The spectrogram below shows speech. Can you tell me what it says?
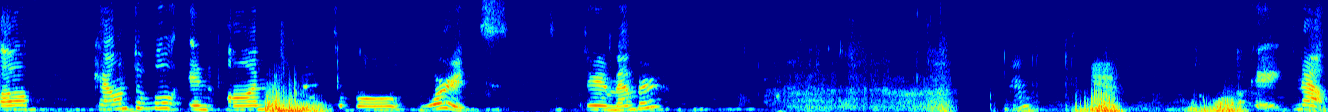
of countable and uncountable words. Do you remember? Hmm? yes. Okay, now,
